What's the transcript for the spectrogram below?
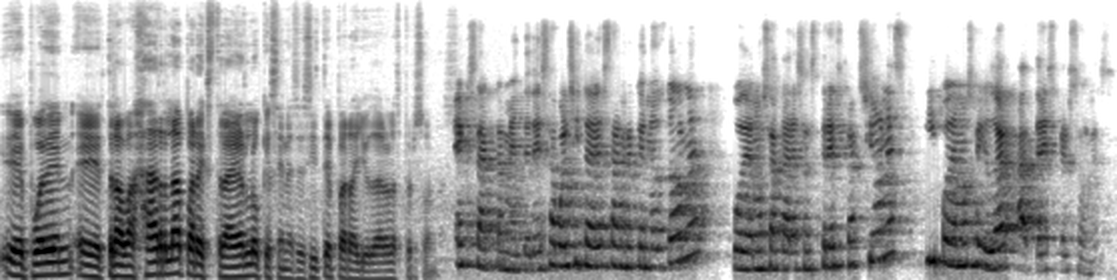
Eh, pueden eh, trabajarla para extraer lo que se necesite para ayudar a las personas. Exactamente, de esa bolsita de sangre que nos donan, podemos sacar esas tres fracciones y podemos ayudar a tres personas.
